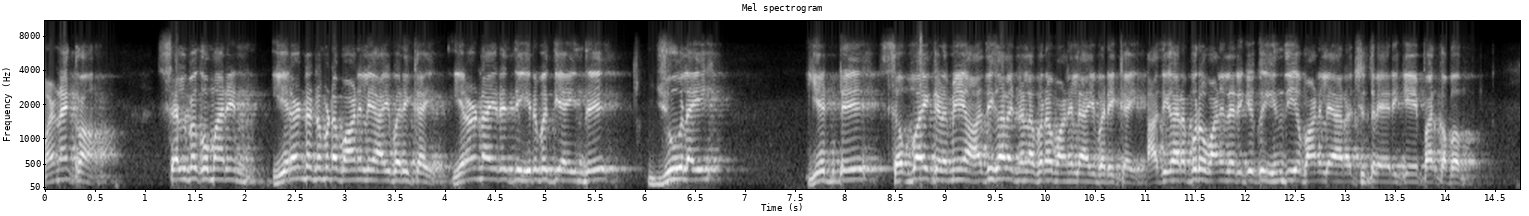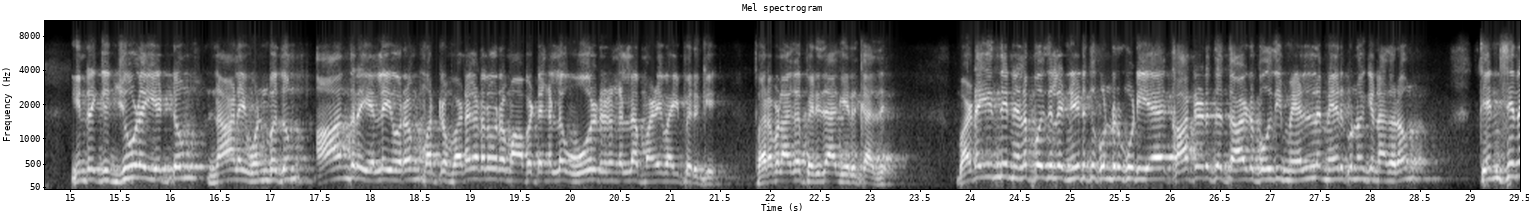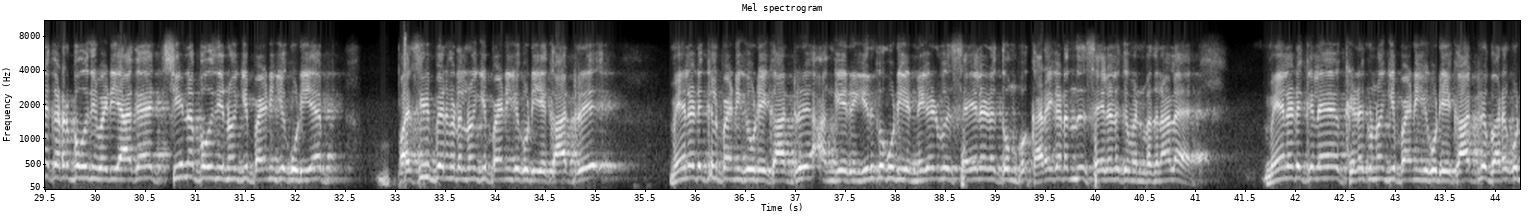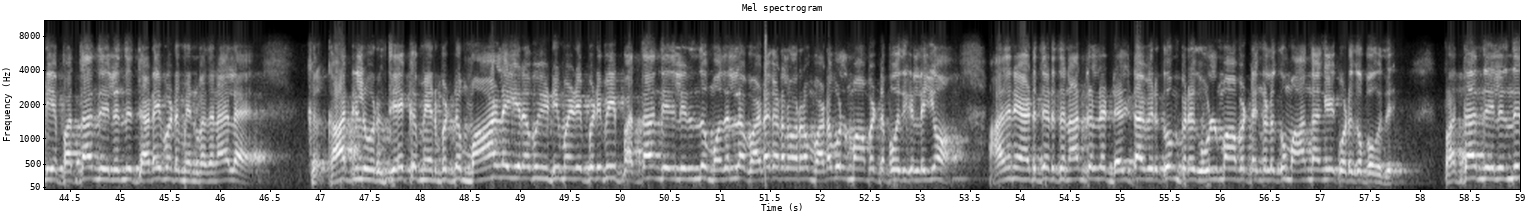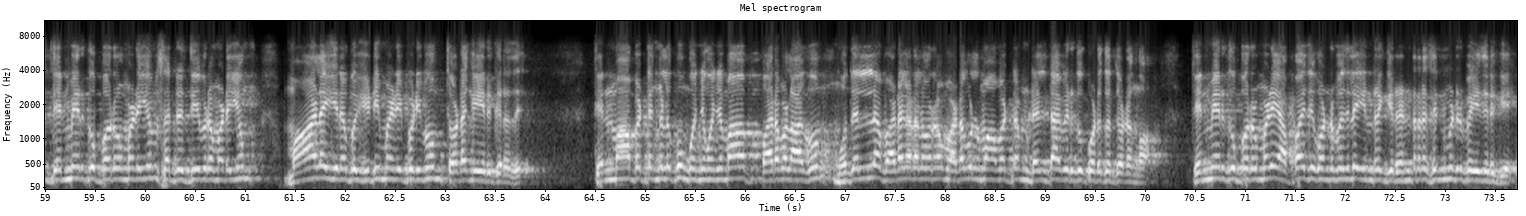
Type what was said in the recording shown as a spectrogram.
வணக்கம். செல்வகுமாரின் இரண்டு நிமிட வானிலை ஆய்வறிக்கை இரண்டாயிரத்தி இருபத்தி ஐந்து ஜூலை எட்டு செவ்வாய்க்கிழமை அதிகாலை நிலவர வானிலை ஆய்வறிக்கை. அதிகாரப்பூர்வ வானிலை அறிக்கைக்கு இந்திய வானிலை ஆராய்ச்சித்துறை அறிக்கையை பார்க்கவும். இன்றைக்கு ஜூலை எட்டும் நாளை ஒன்பதும் ஆந்திர எல்லையோரம் மற்றும் வடகடலோர மாவட்டங்களில் ஓரிடங்களில் மழை வாய்ப்பு இருக்கு. பரவலாக பெரிதாக இருக்காது. வட இந்திய நிலப்பகுதியில் நீடித்து கொண்டிருக்கூடிய காற்றழுத்த தாழ்வு பகுதி மெல்ல மேற்கு நோக்கி நகரும். தென்சீன கடற்பகுதி வழியாக சீன பகுதியை நோக்கி பயணிக்கக்கூடிய பசிபிக் பெருங்கடல் நோக்கி பயணிக்கக்கூடிய காற்று மேலடுக்கில் பயணிக்கக்கூடிய காற்று அங்கே இருக்கக்கூடிய நிகழ்வு செயலிழக்கும் கரை கடந்து செயலிழக்கும் என்பதனால மேலடுக்கில் கிழக்கு நோக்கி பயணிக்கக்கூடிய காற்று வரக்கூடிய பத்தாம் தேதியிலிருந்து தடைபடும் என்பதனால காற்றில் ஒரு தேக்கம் ஏற்பட்டு மாலை இரவு இடிமழை பிடிப்பை பத்தாம் தேதியிலிருந்து முதல்ல வடகடலோரம் வடவுள் மாவட்ட பகுதிகளிலையும் அதனை அடுத்தடுத்த நாட்களில் டெல்டாவிற்கும் பிறகு உள் மாவட்டங்களுக்கும் ஆங்காங்கே கொடுக்க போகுது. பத்தாம் தேதியிலிருந்து தென்மேற்கு பருவமழையும் சற்று தீவிரமடையும் மாலை இரவு இடிமழை பிடிப்பும் தொடங்க இருக்கிறது. தென் மாவட்டங்களுக்கும் கொஞ்சம் கொஞ்சமாக பரவலாகும். முதல்ல வடகடலோரம் வடவுள் மாவட்டம் டெல்டாவிற்கு கொடுக்க தொடங்கும். தென்மேற்கு பருவமழை அப்பாச்சி கொண்டபதில் இன்றைக்கு ரெண்டரை சென்டிமீட்டர் பெய்திருக்கு.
